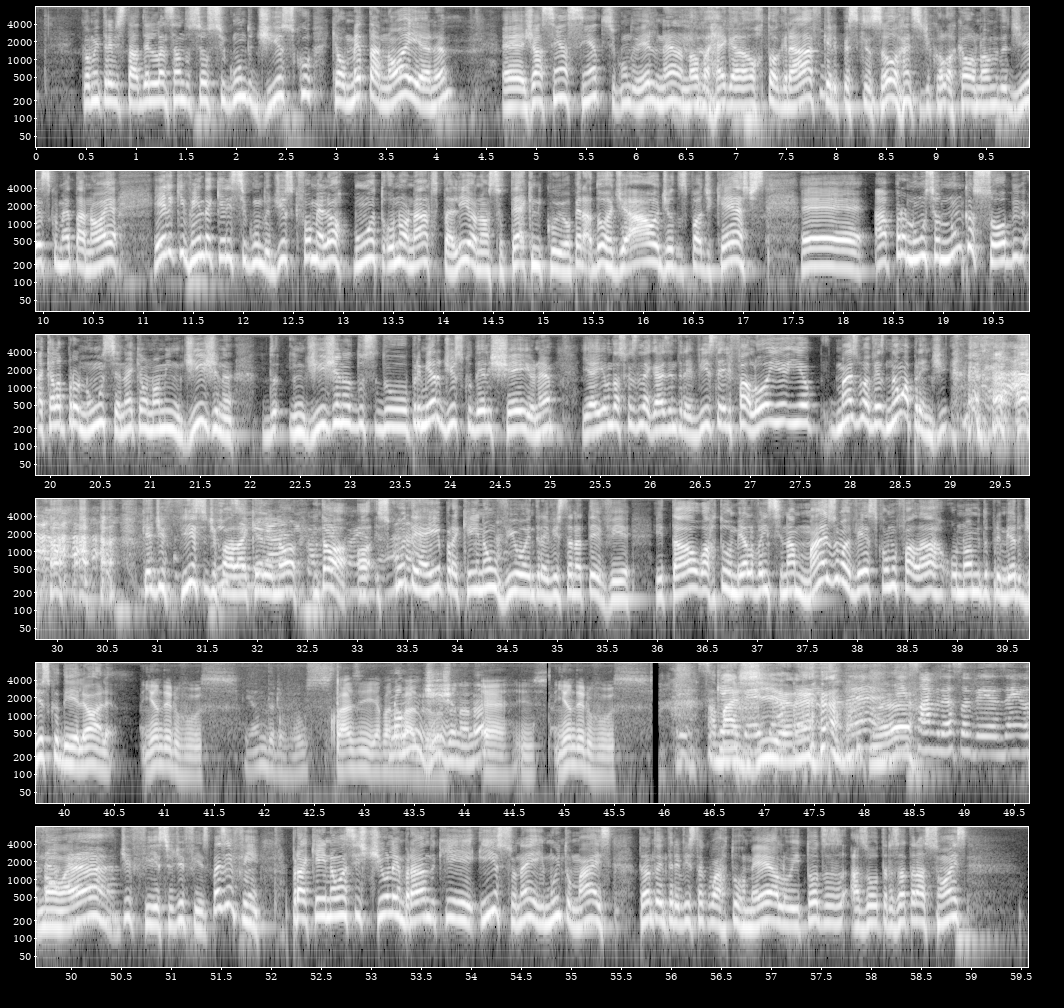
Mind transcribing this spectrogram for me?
Como entrevistado, ele lançando o seu segundo disco, que é o Metanoia, né? É, já sem acento, segundo ele, né? A nova regra ortográfica, ele pesquisou antes de colocar o nome do disco, Metanoia. Ele que vem daquele segundo disco, que foi o melhor ponto. O Nonato tá ali, o nosso técnico e operador de áudio dos podcasts. É, a pronúncia, eu nunca soube aquela pronúncia, né? Que é o nome indígena, do, indígena do, do primeiro disco dele cheio, né? E aí, uma das coisas legais da entrevista, ele falou e, e eu, mais uma vez, não aprendi. Porque é difícil de falar aquele nome. Então, ó, ó, escutem aí para quem não viu a entrevista na TV e tal, o Arthur Melo vai ensinar mais uma vez como falar o nome do primeiro disco dele, olha. Yandervus. Yandervus. Quase Nome Yabanabadu. indígena, né? É, isso. Yandervus. Se A magia, né? aprende, né? Quem sabe dessa vez, hein? Você Não é? Difícil, difícil. Mas enfim, para quem não assistiu, lembrando que isso, né, e muito mais, tanto a entrevista com o Arthur Melo e todas as outras atrações,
